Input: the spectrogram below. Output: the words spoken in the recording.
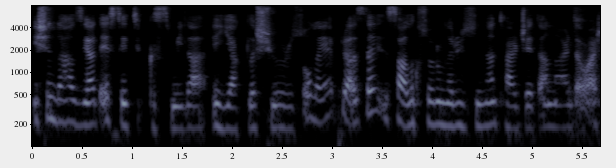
işin daha ziyade estetik kısmıyla yaklaşıyoruz olaya. Biraz da sağlık sorunları yüzünden tercih edenler de var.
